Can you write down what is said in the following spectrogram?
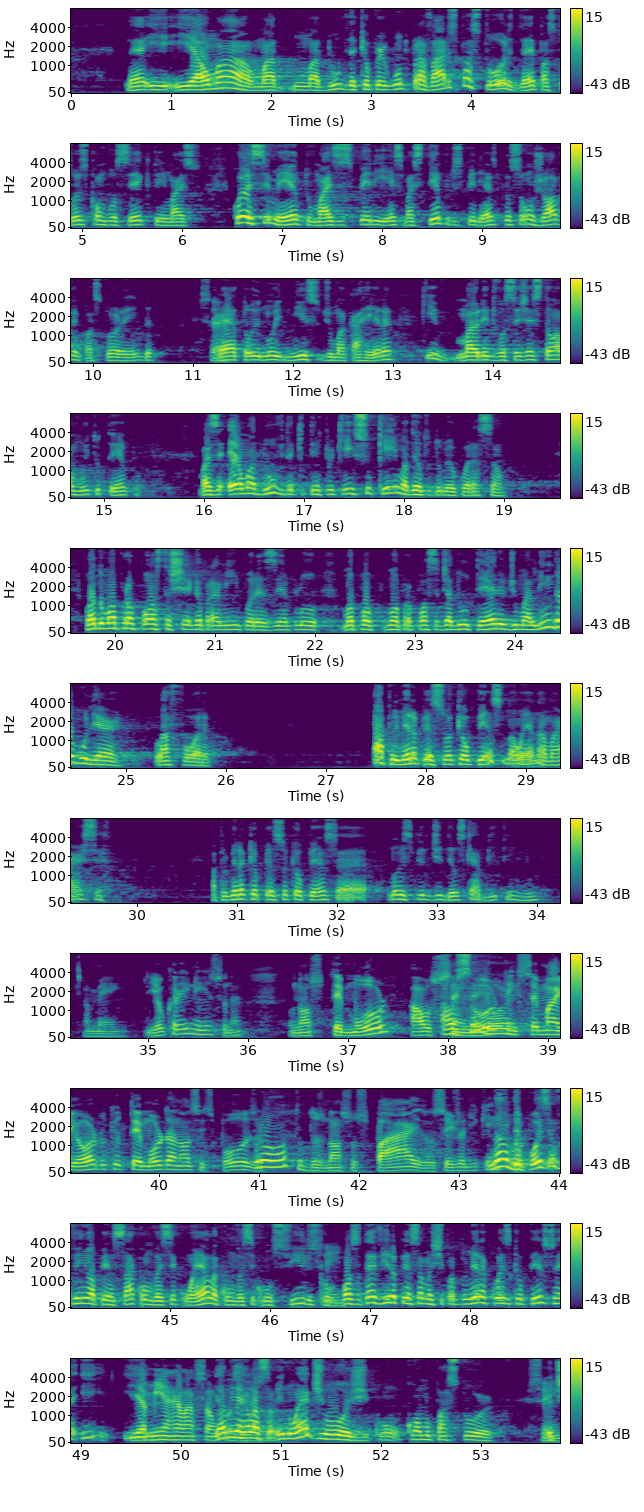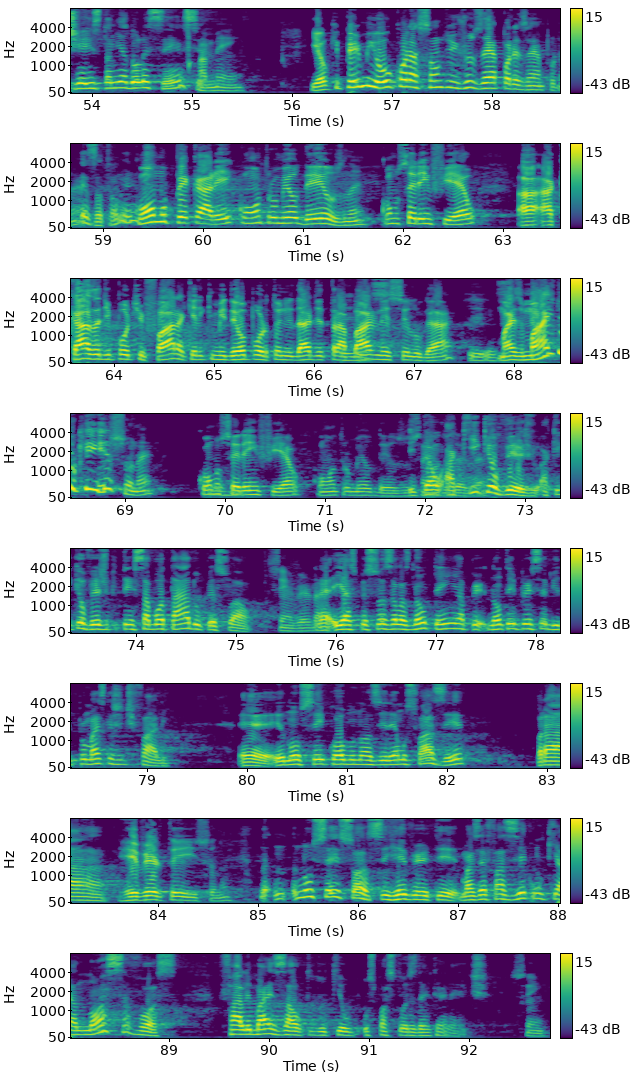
Né? E, e é uma, uma, uma dúvida que eu pergunto para vários pastores, né? pastores como você, que tem mais conhecimento, mais experiência, mais tempo de experiência, porque eu sou um jovem pastor ainda. Estou né? no início de uma carreira que a maioria de vocês já estão há muito tempo. Mas é uma dúvida que tem, porque isso queima dentro do meu coração. Quando uma proposta chega para mim, por exemplo, uma, uma proposta de adultério de uma linda mulher lá fora, a primeira pessoa que eu penso não é na Márcia. A primeira pessoa que eu penso é no Espírito de Deus que habita em mim. Amém. E eu creio nisso, né? O nosso temor ao, ao Senhor, Senhor, tem que ser maior do que o temor da nossa esposa, Pronto. dos nossos pais, ou seja, de quem Não, for. depois eu venho a pensar como vai ser com ela, como vai ser com os filhos, posso até vir a pensar, mas tipo, a primeira coisa que eu penso é e, e, e a minha relação e a minha Deus. relação, e não é de hoje com, como pastor. Sim. Eu tinha isso na minha adolescência. Amém. E é o que permeou o coração de José, por exemplo, né? Exatamente. Como pecarei contra o meu Deus, né? Como serei infiel a, a, casa de Potifar, aquele que me deu a oportunidade de trabalho isso. nesse lugar. Isso. Mas mais do que isso, né? Como uhum. serei infiel contra o meu Deus? O então, aqui que eu vejo, aqui que eu vejo que tem sabotado o pessoal. Sim, é verdade. Né? E as pessoas elas não têm, não têm percebido, por mais que a gente fale. É, eu não sei como nós iremos fazer para reverter isso, né? Não sei só se reverter, mas é fazer com que a nossa voz fale mais alto do que os pastores da internet. Sim.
